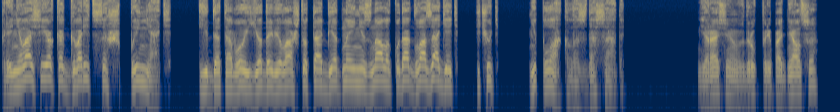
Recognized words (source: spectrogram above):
принялась ее, как говорится, шпынять. И до того ее довела, что та бедная не знала, куда глаза деть, и чуть не плакала с досады. Герасим вдруг приподнялся,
